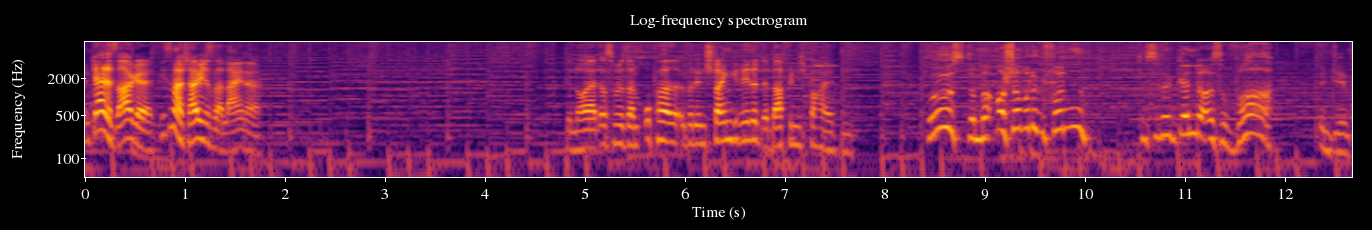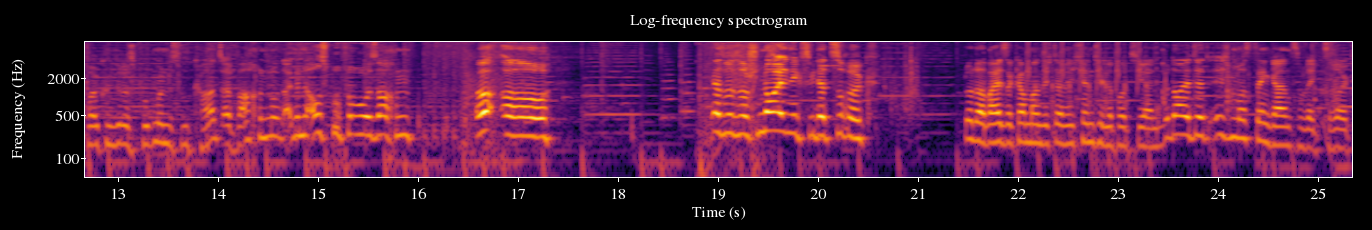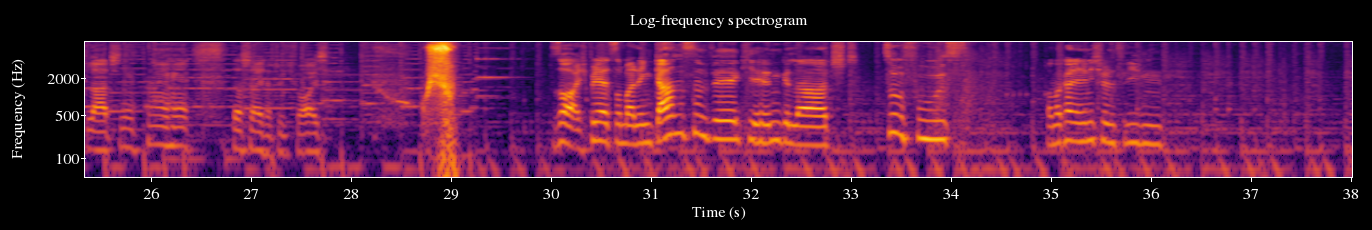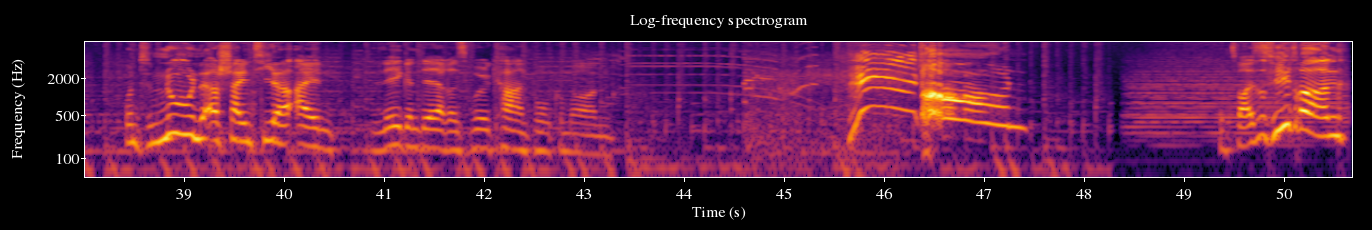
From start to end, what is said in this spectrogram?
Und keine Sorge, diesmal schaffe ich das alleine. Genau, er hat erstmal mit seinem Opa über den Stein geredet, er darf ihn nicht behalten. Was? Der Magmastein wurde gefunden? Das ist die Legende also wahr. In dem Fall könnte das Pokémon des Vulkans erwachen und einen Ausbruch verursachen. Oh oh. Jetzt müssen wir schleunigst wieder zurück. Blöderweise kann man sich da nicht hin teleportieren. Bedeutet, ich muss den ganzen Weg zurücklatschen. das schneide ich natürlich für euch. So, ich bin jetzt nochmal den ganzen Weg hier hingelatscht. Zu Fuß. Aber man kann ja nicht schön fliegen. Und nun erscheint hier ein legendäres Vulkan-Pokémon. Hydron! Und zwar ist es Hydran!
